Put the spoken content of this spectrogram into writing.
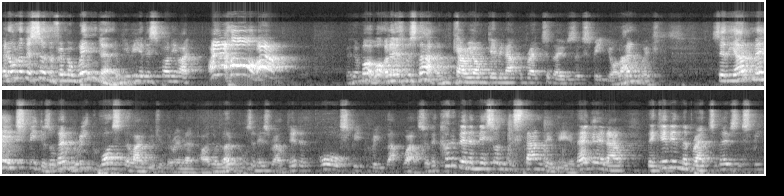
And all of a sudden, from a window, you hear this funny, like, and then, well, what on earth was that? And carry on giving out the bread to those that speak your language. So the Aramaic speakers, although Greek was the language of the Roman Empire, the locals in Israel didn't all speak Greek that well. So there could have been a misunderstanding here. They're going out, they're giving the bread to those that speak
